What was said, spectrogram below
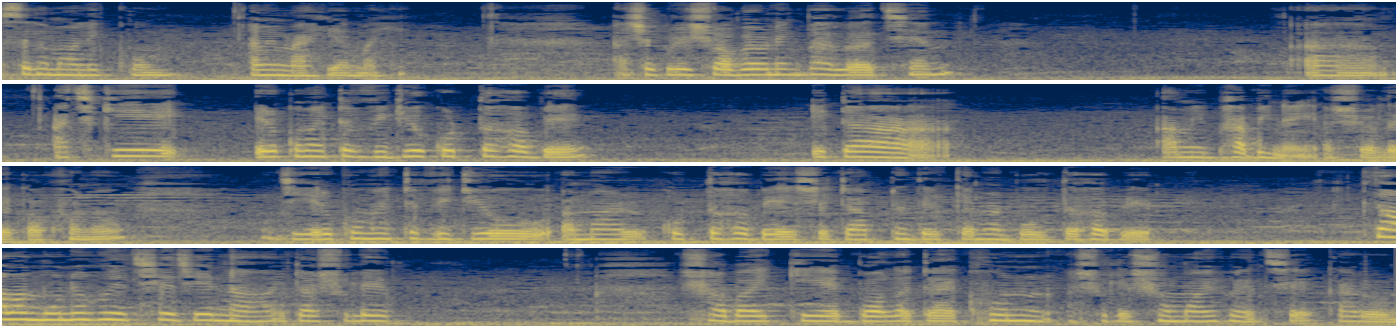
আসসালামু আলাইকুম, আমি মাহিয়া মাহি। আশা করি সবাই অনেক ভালো আছেন। আজকে এরকম একটা ভিডিও করতে হবে, এটা আমি ভাবি নাই আসলে কখনো, যে এরকম একটা ভিডিও আমার করতে হবে, সেটা আপনাদেরকে আমার বলতে হবে। কিন্তু আমার মনে হয়েছে যে না, এটা আসলে সবাইকে বলাটা এখন আসলে সময় হয়েছে, কারণ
